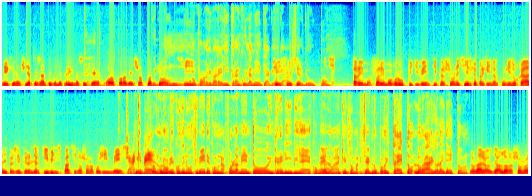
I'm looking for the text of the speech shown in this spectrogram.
e che non sia pesante come prima se certo. c'è ancora adesso. 14... uno può arrivare lì tranquillamente e aggregarsi sì, sì, sì. al gruppo. Faremo, faremo, gruppi di 20 persone circa perché in alcuni locali, per esempio negli archivi, gli spazi non sono così immessi. Che anche bello, no? che così non si vede con un affollamento incredibile. Ecco, bello eh. anche insomma, che sia il gruppo ristretto. L'orario l'hai detto? L'orario, allora, sono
